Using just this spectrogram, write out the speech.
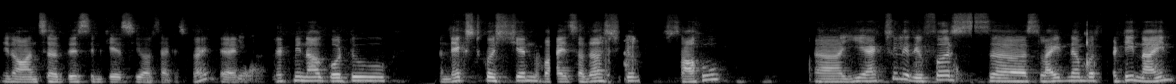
you know, answer this in case you are satisfied. And Yeah. let me now go to the next question by Sadashiv Sahu. Uh, he actually refers uh, slide number 39,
